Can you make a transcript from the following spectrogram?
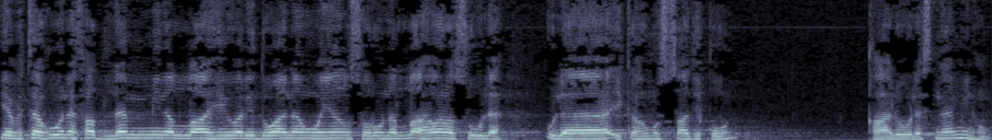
يبتغون فضلا من الله ورضوانا وينصرون الله ورسوله أولئك هم الصادقون. قالوا لسنا منهم.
